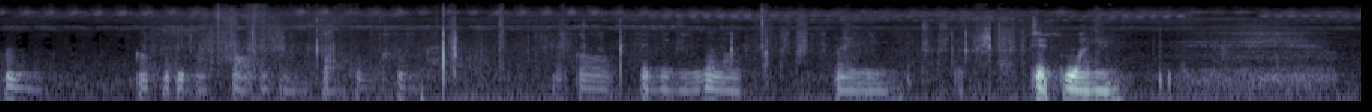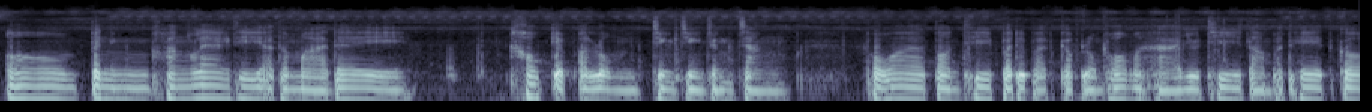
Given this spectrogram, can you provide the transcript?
ครึ่ง ก็ปฏิบัติต่อไปถึงสองทุ่มครึ่งแล้วก็เป็นอย่างนี้ตลอดไปเจ็ดวันเออเป็นครั้งแรกที่อาตมาได้เข้าเก็บอารมณ์จริง ๆ จัง ๆ เพราะว่าตอนที่ปฏิบัติกับหลวงพ่อมหาอยู่ที่ต่างประเทศก็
